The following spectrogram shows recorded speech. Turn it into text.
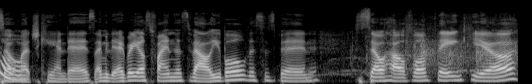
so much, Candice. I mean, did everybody else find this valuable? This has been so helpful. Thank you.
